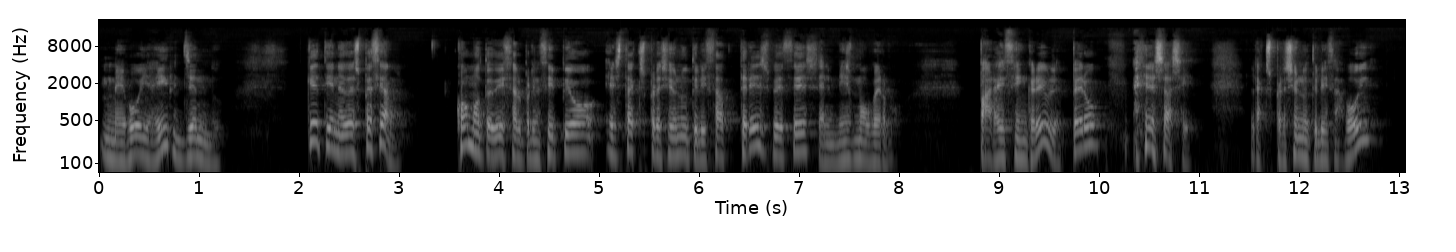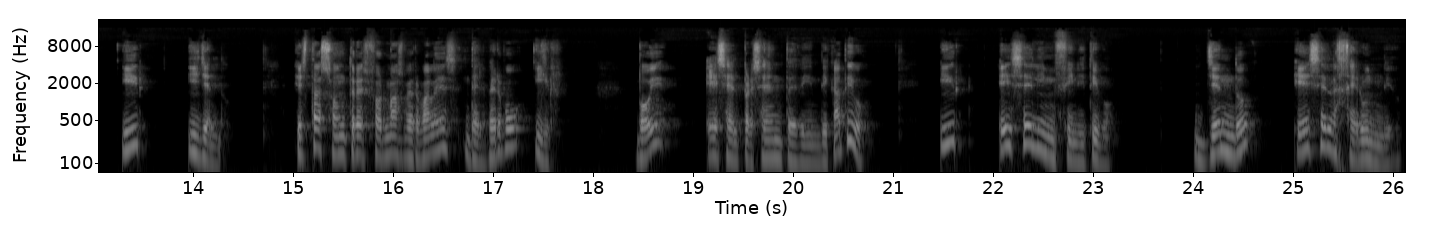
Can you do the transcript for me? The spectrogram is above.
Me voy a ir yendo. ¿Qué tiene de especial? Como te dije al principio, esta expresión utiliza tres veces el mismo verbo. Parece increíble, pero es así. La expresión utiliza voy, ir y yendo. Estas son tres formas verbales del verbo ir. Voy es el presente de indicativo. Ir es el infinitivo. Yendo es el gerundio.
